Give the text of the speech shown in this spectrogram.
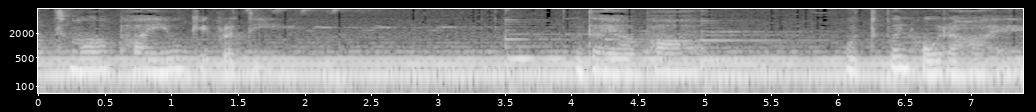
आत्मा भाइयों के प्रति दया भाव उत्पन्न हो रहा है।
